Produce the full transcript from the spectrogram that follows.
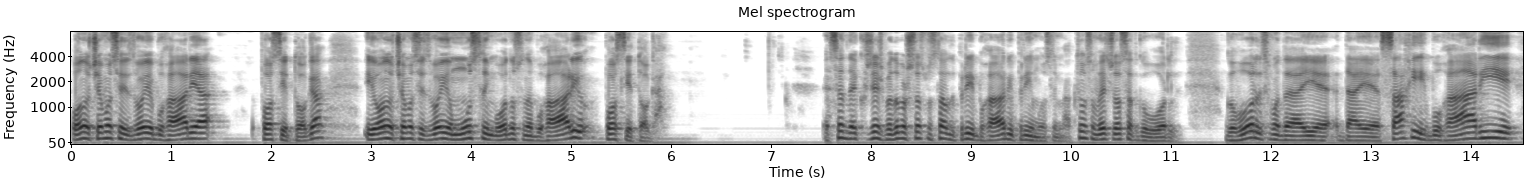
Ono čemu se izdvojio Buharija poslije toga i ono čemu se izdvojio muslim u odnosu na Buhariju poslije toga. E sad neko ćeš, pa dobro što smo stavili prije Buhariju, prije muslima. To smo već do sad govorili. Govorili smo da je, da je sahih Buharije,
